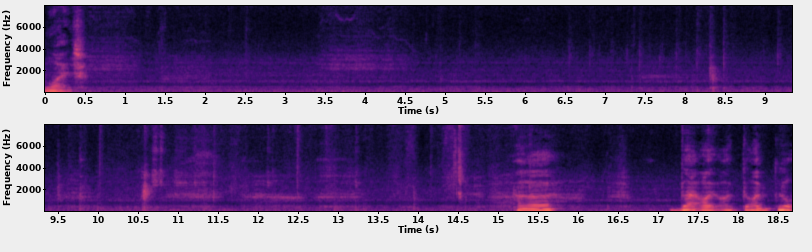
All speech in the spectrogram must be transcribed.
white. Uh, that I, I I'm not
